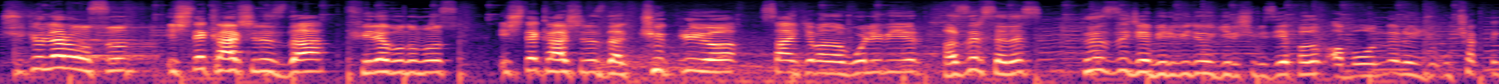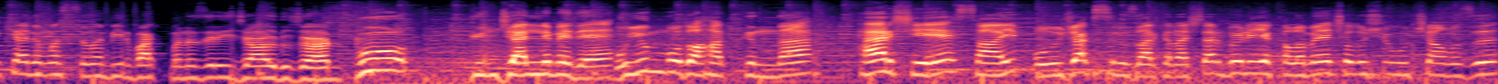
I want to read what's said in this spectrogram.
Şükürler olsun. İşte karşınızda Firavunumuz. İşte karşınızda kükrüyor. Sanki bana Volibear. Hazırsanız hızlıca bir video girişimizi yapalım. Ama ondan önce uçaktaki animasyona bir bakmanızı rica edeceğim. Bu güncellemede oyun modu hakkında her şeye sahip olacaksınız arkadaşlar. Böyle yakalamaya çalışıyor uçağımızı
